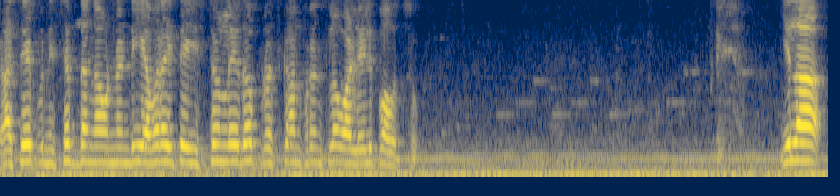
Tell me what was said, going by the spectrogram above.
కాసేపు నిశ్శబ్దంగా ఉండండి. ఎవరైతే ఇష్టం లేదో ప్రెస్ కాన్ఫరెన్స్లో వాళ్ళు వెళ్ళిపోవచ్చు. ఇలా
